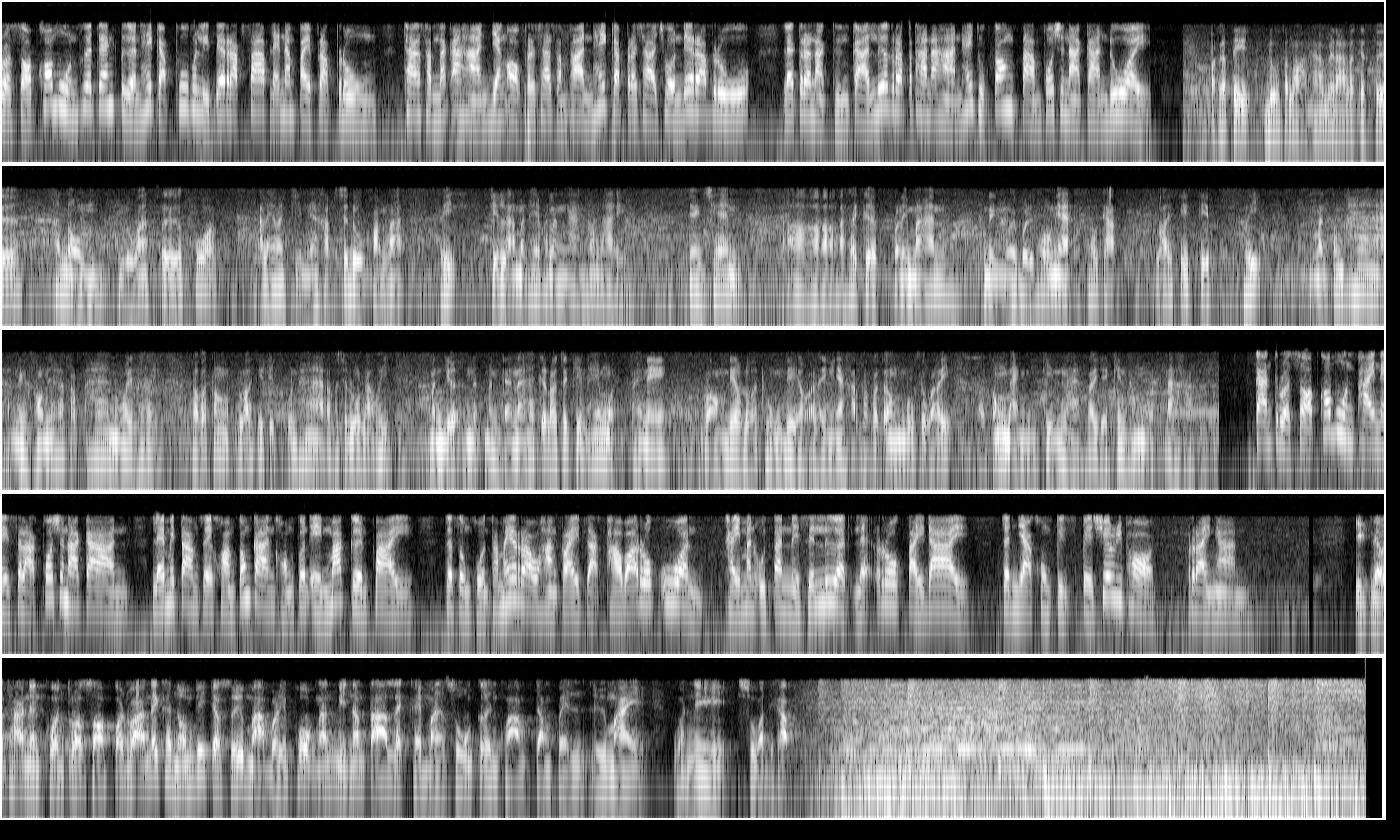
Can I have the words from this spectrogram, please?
ตรวจสอบข้อมูลเพื่อแจ้งเตือนให้กับผู้ผลิตได้รับทราบและนำไปปรับปรุง ทางสำนักอาหารยังออกประชาสัมพันธ์ให้กับประชาชนได้รับรู้ และตระหนักถึงการเลือกรับประทานอาหารให้ถูกต้องตามโภชนาการด้วย ปกติดูตลอดนะครับเวลาเราจะซื้อขนมหรือว่าซื้อพวกอะไรมากินเนี่ยครับจะดูก่อนว่าเฮ้ยกินแล้วมันให้พลังงานเท่าไหร่ อย่างเช่นถ้าเกิดปริมาณ 1 หน่วยบริโภคเนี่ยเท่ากับ 140 เฮ้ย มันต้อง 5 1ของนี้เท่ากับ 5 หน่วยเลย เราก็ต้อง 140คูณ5เราก็จะรู้แล้วเฮ้ยมันเยอะเหมือนกันนะ ถ้าเกิดเราจะกินให้หมดภายในกล่องเดียวหรือว่าถุงเดียวอะไรเงี้ยครับเราก็ต้องรู้สึกว่าเฮ้ยเราต้องแบ่งกินนะ เราอย่ากินทั้งหมดนะครับการตรวจสอบข้อมูลภายในสลากโภชนาการ และไม่ตามใจความต้องการของตนเองมากเกินไป จะส่งผลทำให้เราห่างไกลจากภาวะโรคอ้วน ไขมันอุดตันในเส้นเลือด และโรคไตได้ จัญญาคงปิดสเปเชียลรีพอร์ตรายงาน อีกแนวทางหนึ่งควรตรวจสอบก่อนว่า ในขนมที่จะซื้อมาบริโภคนั้นมีน้ำตาลและไขมันสูงเกินความจำเป็นหรือไม่ วันนี้สวัสดีครับ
